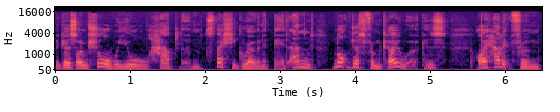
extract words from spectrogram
because I'm sure we all had them, especially growing a beard, and not just from co-workers. I had it from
